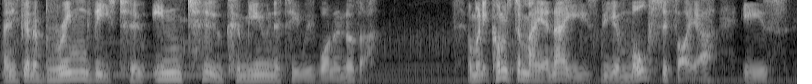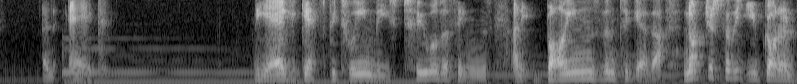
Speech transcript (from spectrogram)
and he's going to bring these two into community with one another. And when it comes to mayonnaise, the emulsifier is an egg. The egg gets between these two other things and it binds them together, not just so that you've got an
